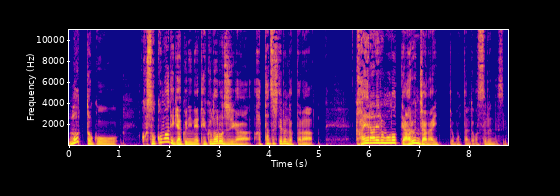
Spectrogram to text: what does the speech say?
もっとこうそこまで逆にねテクノロジーが発達してるんだったら変えられるものってあるんじゃない？って思ったりとかするんですよ。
